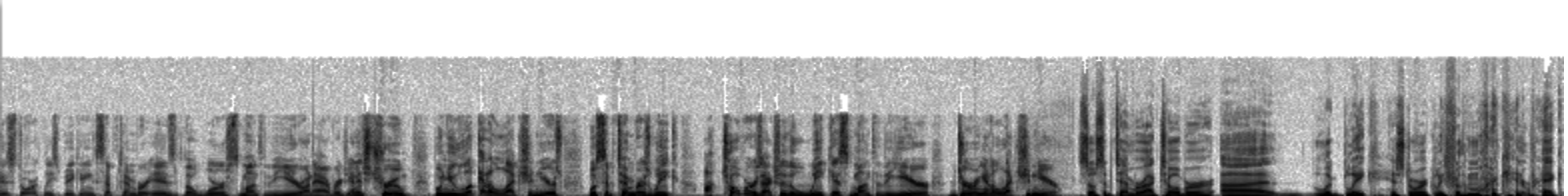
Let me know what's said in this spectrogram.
Historically speaking, September is the worst month of the year on average, and it's true. But when you look at election years, well, September's weak. October is actually the weakest month of the year during an election year. So September, October uh, look bleak historically for the market, Rick.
